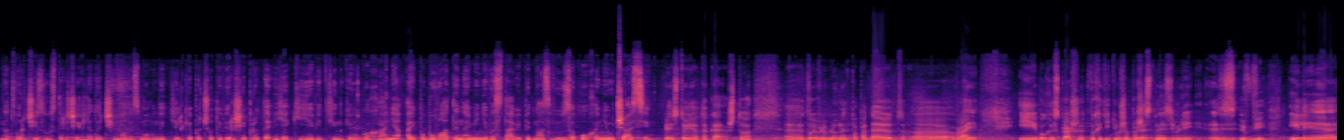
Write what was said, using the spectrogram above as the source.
На творчій зустрічі глядачі мали змогу не тільки почути вірші про те, які є відтінки у кохання, а й побувати на міні-виставі під назвою Закохані у часі. История такая, что э, двое влюбленных попадают э, в рай, и Бог их спрашивает, вы хотите уже божественной земли, э, з- любви или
